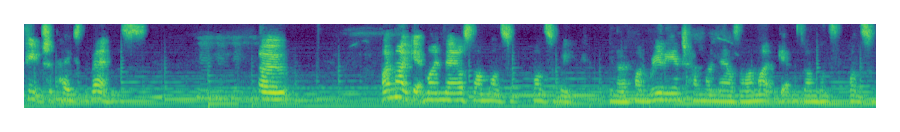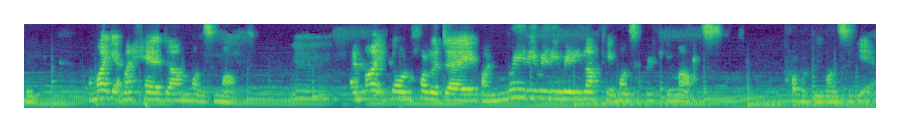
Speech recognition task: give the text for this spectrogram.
future-paced events. Mhm. So I might get my nails done once once a week. You know, if I'm really into having my nails done, I might get them done once, once a week. I might get my hair done once a month. Mhm. I might go on holiday if I'm really, really, really lucky once every few months, probably once a year.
